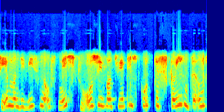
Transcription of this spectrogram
Firmen, die wissen oft nicht, wo sie was wirklich Gutes kriegen. Bei uns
